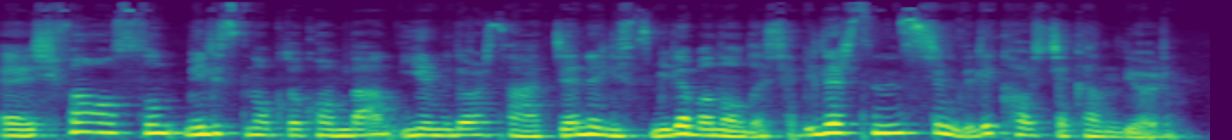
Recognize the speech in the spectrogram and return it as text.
E, şifa olsun melis.com'dan 24 saat Cenel ismiyle bana ulaşabilirsiniz. Şimdilik hoşçakalın diyorum.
